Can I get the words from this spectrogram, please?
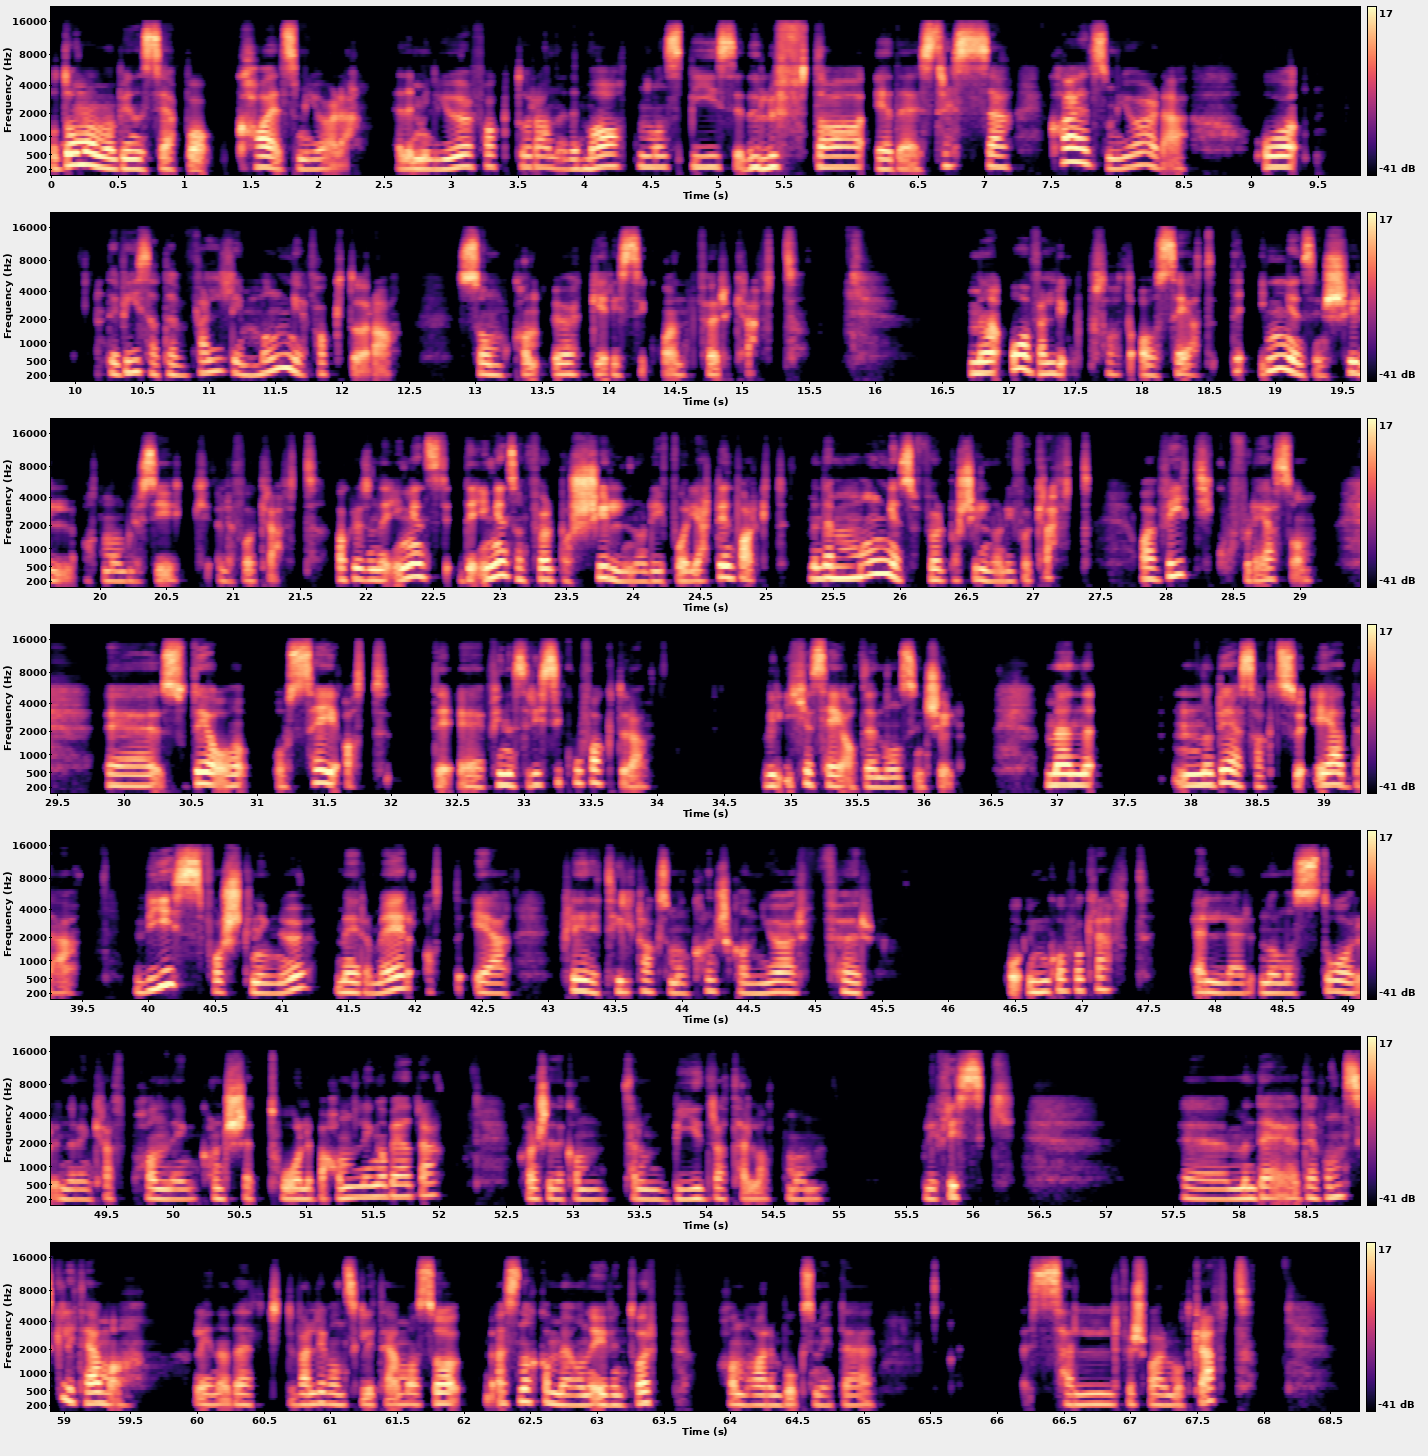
Og da må man begynne å se på hva er det som gjør det. Er det miljøfaktorene? Er det maten man spiser? Er det lufta? Er det stresset? Hva er det som gjør det? Og det viser at det er veldig mange faktorer som kan øke risikoen for kreft. Men jeg er òg veldig opptatt av å si at det er ingen sin skyld at man blir syk eller får kreft. Akkurat som det er ingen, det er ingen som føler på skyld når de får hjerteinfarkt, men det er mange som føler på skyld når de får kreft. Og jeg vet ikke hvorfor det er sånn. Eh, så det å, å si at det er, finnes risikofaktorer, vil ikke si at det er noen sin skyld. Men når det er sagt, så er det vis forskning nå, mer og mer, at det er flere tiltak som man kanskje kan gjøre for å unngå å få kreft, eller når man står under en kreftbehandling, kanskje tåler behandlinga bedre. Kanskje det kan til og med bidra til at man blir frisk. Eh, Men det, det er et vanskelig tema, Line. Det er et veldig vanskelig tema. Så jeg snakka med han Øyvind Torp. Han har en bok som heter Selvforsvar mot kreft,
